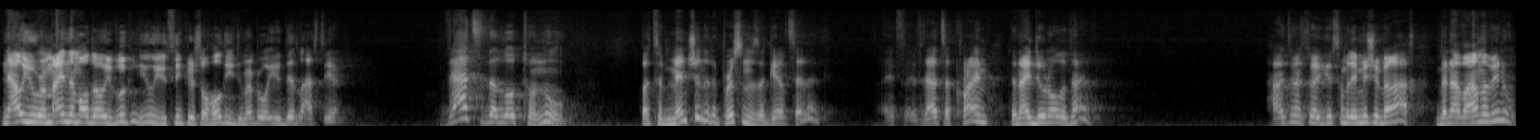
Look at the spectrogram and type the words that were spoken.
Now you remind them, although you look at you, you think you're so holy. Do you remember what you did last year? That's the lotonu. But to mention that a person is a ger tzedek, if, if that's a crime, then I do it all the time. How many times do I give somebody Mi Sheberach, Ben Avraham Avinu?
